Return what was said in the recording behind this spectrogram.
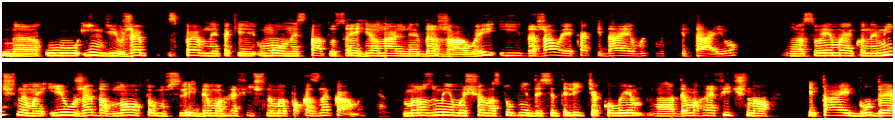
е, у Індії вже певний такий умовний статус регіональної держави, і держави, яка кидає виклик Китаю е, своїми економічними і вже давно, в тому числі й демографічними показниками. Ми розуміємо, що наступні десятиліття, коли демографічно Китай буде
